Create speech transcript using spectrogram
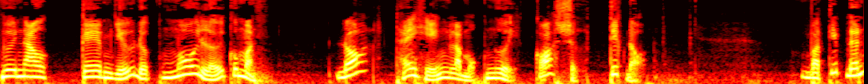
Người nào kềm giữ được môi lưỡi của mình, đó thể hiện là một người có sự tiết độ. Và tiếp đến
